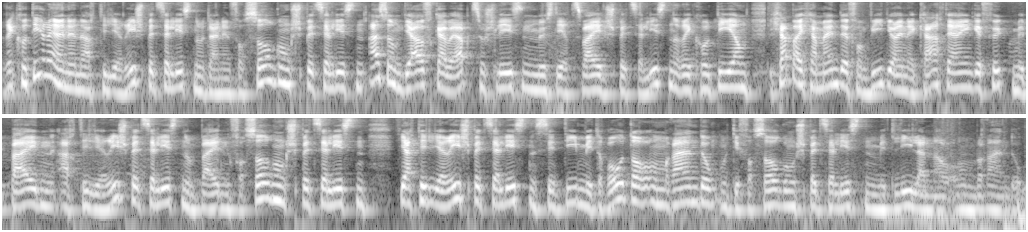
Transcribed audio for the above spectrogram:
Rekrutiere einen Artilleriespezialisten und einen Versorgungsspezialisten. Also um die Aufgabe abzuschließen, müsst ihr zwei Spezialisten rekrutieren. Ich habe euch am Ende vom Video eine Karte eingefügt mit beiden Artilleriespezialisten und beiden Versorgungsspezialisten. Die Artilleriespezialisten sind die mit roter Umrandung und die Versorgungsspezialisten mit lilaner Umrandung.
